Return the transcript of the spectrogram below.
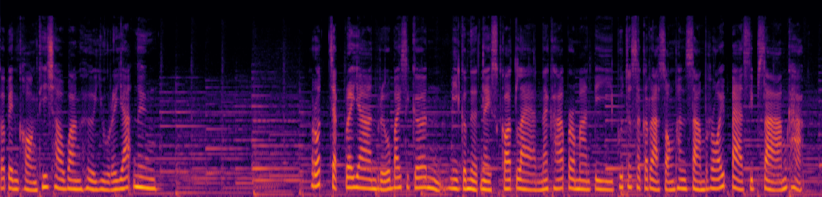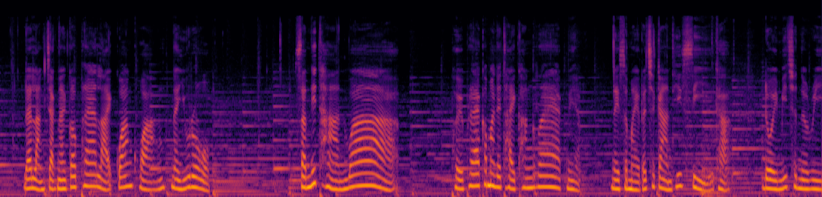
ก็เป็นของที่ชาววังเห่ออยู่ระยะหนึ่ง รถจักรยานหรือว่า bicycle มีกำเนิดในสกอตแลนด์นะคะ ประมาณปีพุทธศักราช 2383 ค่ะ และหลังจากนั้นก็แพร่หลายกว้างขวางในยุโรป สันนิษฐานว่า เผยแพร่เข้ามาในไทยครั้งแรกเนี่ยในสมัยรัชกาลที่ 4 ค่ะ โดยมิชชันนารี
